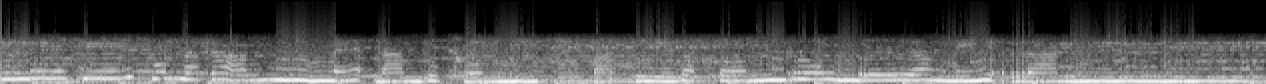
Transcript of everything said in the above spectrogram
มีชีคุณธรรมแนะนำทุกคนปฏิบัติตนรุ่งเรืองนิรันดร์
